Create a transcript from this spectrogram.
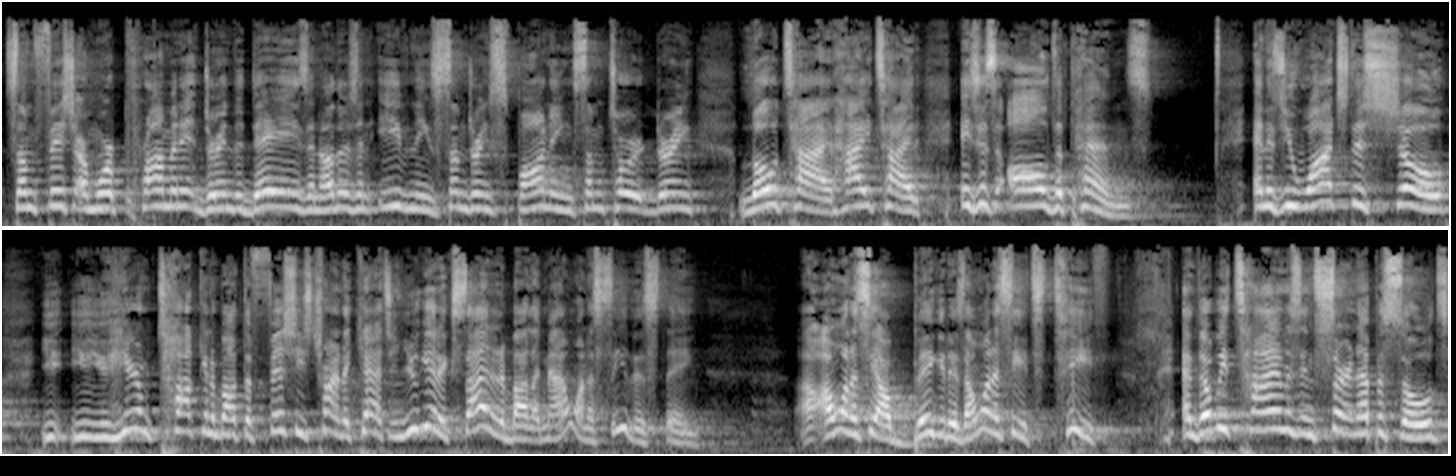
Some fish are more prominent during the days and others in evenings, some during spawning, some during low tide, high tide. It just all depends. And as you watch this show, you, you, you, hear him talking about the fish he's trying to catch, and you get excited about it. Like, man, I want to see this thing. I, I want to see how big it is. I want to see its teeth. And there'll be times in certain episodes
